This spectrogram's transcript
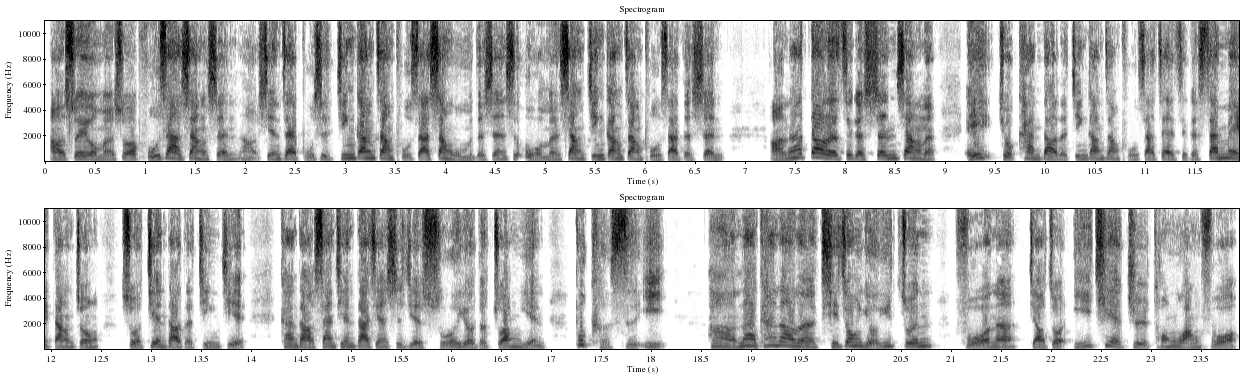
啊，所以我们说菩萨上身啊，现在不是金刚藏菩萨上我们的身，是我们上金刚藏菩萨的身。啊，那到了这个身上呢，诶，就看到了金刚藏菩萨在这个三昧当中所见到的境界，看到三千大千世界所有的庄严不可思议。啊，那看到呢，其中有一尊佛呢，叫做一切智通王佛，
